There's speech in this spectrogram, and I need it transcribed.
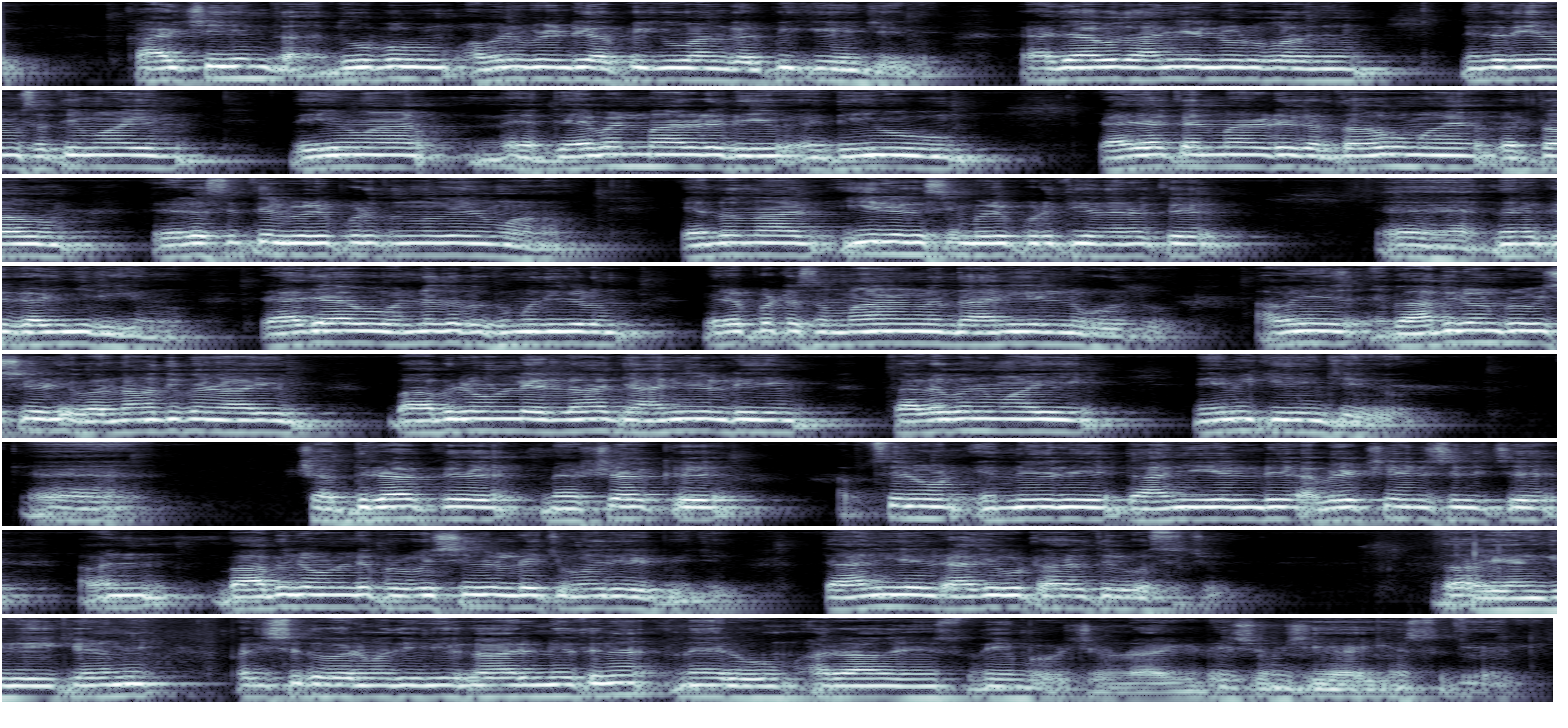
കാഴ്ചയും ധൂപവും അവനു വേണ്ടി അർപ്പിക്കുവാൻ കൽപ്പിക്കുകയും ചെയ്തു. രാജാവ് ദാനിയലിനോട് പറഞ്ഞു നിന്റെ ദൈവം സത്യമായും ദൈവമാ ദേവന്മാരുടെ ദൈവ ദൈവവും രാജാക്കന്മാരുടെ കർത്താവുമായ കർത്താവും രഹസ്യത്തിൽ വെളിപ്പെടുത്തുന്നവനുമാണ്. എന്തെന്നാൽ ഈ രഹസ്യം വെളിപ്പെടുത്തിയ നിനക്ക് നിനക്ക് കഴിഞ്ഞിരിക്കുന്നു. രാജാവ് ഉന്നത ബഹുമതികളും വിലപ്പെട്ട സമ്മാനങ്ങളും ദാനിയലിന് കൊടുത്തു. അവനെ ബാബിലോൺ പ്രവിശ്യയുടെ ഭരണാധിപനായും ബാബിലോണിലെ എല്ലാ ജ്ഞാനികളുടെയും തലവനുമായി നിയമിക്കുകയും ചെയ്തു. ഷദ്രാക്ക് മേഷാക്ക് അപ്സിലോൺ എന്നിവരെ ദാനിയേലിന്റെ അപേക്ഷയനുസരിച്ച് അവൻ ബാബിലോണിലെ പ്രവിശ്യകളുടെ ചുമതല ഏൽപ്പിച്ചു. ദാനിയേൽ രാജകൊട്ടാരത്തിൽ വസിച്ചു. കർത്താവെ അനുഗ്രഹിക്കണമേ. പരിശുദ്ധ പരമതി വികാരുണ്യത്തിന് നേരവും ആരാധനയും സ്തുതിയും ഭവിച്ചുണ്ടായിരിക്കട്ടെ ശംശിയായിരിക്കും സ്തുതിയായിരിക്കും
